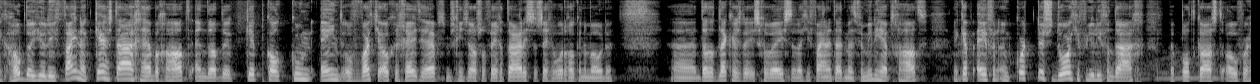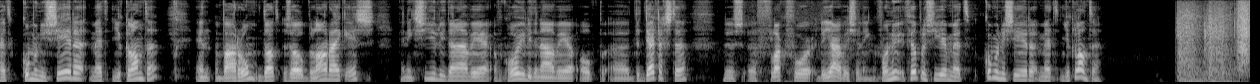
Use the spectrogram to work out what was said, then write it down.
Ik hoop dat jullie fijne kerstdagen hebben gehad en dat de kip, kalkoen, eend of wat je ook gegeten hebt, misschien zelfs wel vegetarisch, dat is tegenwoordig ook in de mode, uh, dat het lekkerste is geweest en dat je fijne tijd met familie hebt gehad. Ik heb even een kort tussendoortje voor jullie vandaag. De podcast over het communiceren met je klanten en waarom dat zo belangrijk is. En ik zie jullie daarna weer, of ik hoor jullie daarna weer op uh, de 30ste. Dus uh, vlak voor de jaarwisseling. Voor nu veel plezier met communiceren met je klanten.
